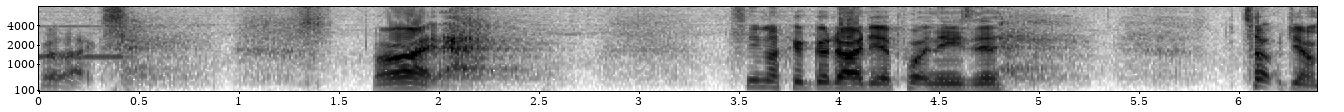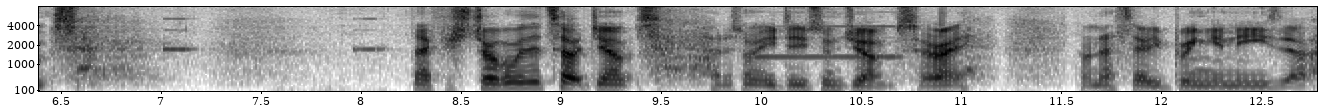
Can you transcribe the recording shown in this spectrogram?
Relax. All right. Seemed like a good idea putting these in. Tuck jumps. Now if you struggle with the tuck jumps, I just want you to do some jumps, all right? Not necessarily bring your knees up.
